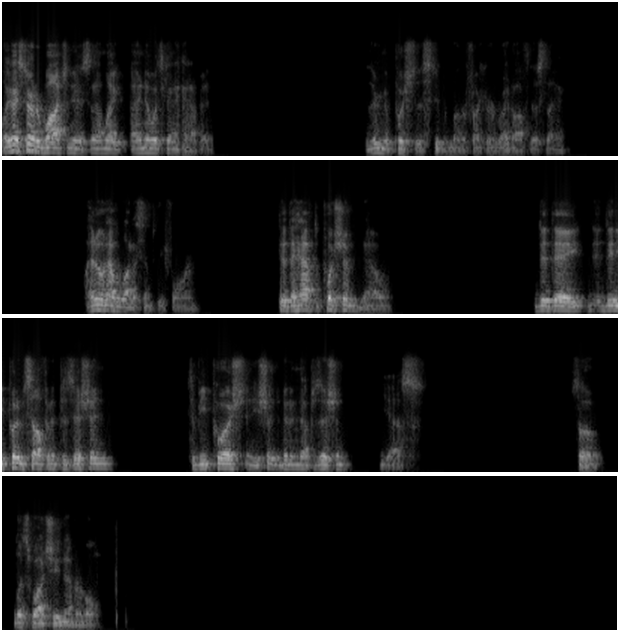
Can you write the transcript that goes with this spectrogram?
Like I started watching this, and I'm like, I know what's going to happen. They're going to push this stupid motherfucker right off this thing. I don't have a lot of sympathy for him. Did they have to push him? No. Did they? Did he put himself in a position to be pushed and he shouldn't have been in that position? Yes. So let's watch the inevitable.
